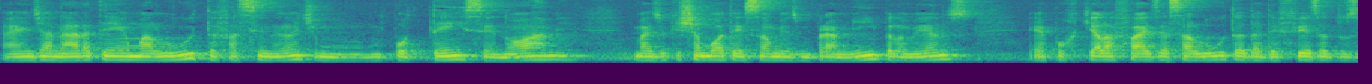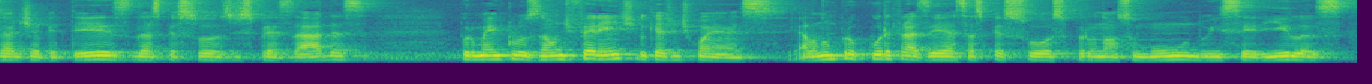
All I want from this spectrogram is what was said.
A Indianara tem uma luta fascinante, uma potência enorme, mas o que chamou atenção mesmo para mim, pelo menos, é porque ela faz essa luta da defesa dos LGBTs, das pessoas desprezadas, por uma inclusão diferente do que a gente conhece. Ela não procura trazer essas pessoas para o nosso mundo, inseri-las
